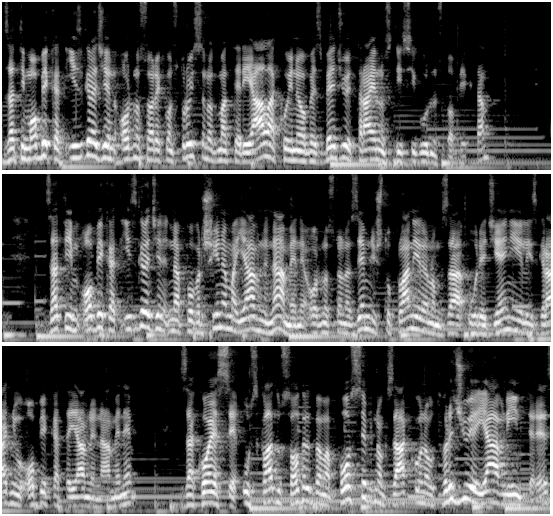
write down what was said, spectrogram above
Zatim objekat izgrađen, odnosno rekonstruisan od materijala koji ne obezbeđuje trajnost i sigurnost objekta, Zatim, objekat izgrađen na površinama javne namene, odnosno na zemljištu planiranom za uređenje ili izgradnju objekata javne namene, za koje se u skladu sa odredbama posebnog zakona utvrđuje javni interes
